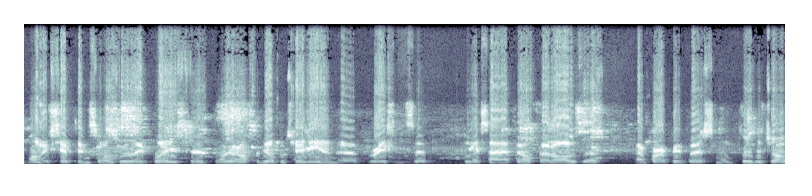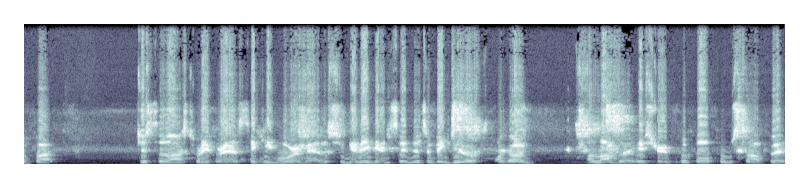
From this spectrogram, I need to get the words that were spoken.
upon acceptance, I was really pleased that I got offered the opportunity and the reasons that the SANFL felt I was a appropriate person to do the job. But just the last 24 hours, thinking more about the significance, and it's a big deal. Like I, I love the history of football, full stop, but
